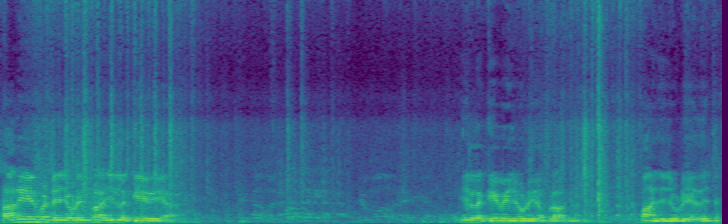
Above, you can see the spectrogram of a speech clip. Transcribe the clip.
ਸਾਰੇ ਵੱਡੇ ਜੋੜੇ ਭਰਾ ਜੀ ਲੱਗੇ ਹੋਏ ਆ। ਇਹ ਲੱਗੇ ਹੋਏ ਜੋੜੇ ਆ ਭਰਾ ਜੀ। ਪੰਜ ਜੋੜੇ ਆ ਇਹਦੇ ਚ।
